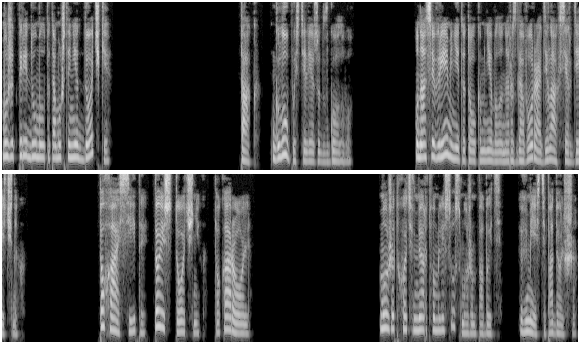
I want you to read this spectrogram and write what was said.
Может, передумал, потому что нет дочки? Так, глупости лезут в голову. У нас и времени-то толком не было на разговоры о делах сердечных. То хаоситы, то источник, то король. Может, хоть в мертвом лесу сможем побыть, вместе подольше.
